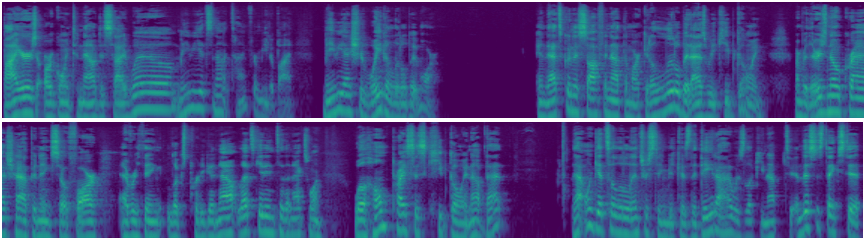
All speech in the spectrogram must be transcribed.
buyers are going to now decide, well, maybe it's not time for me to buy. Maybe I should wait a little bit more. And that's going to soften out the market a little bit as we keep going. Remember, there is no crash happening so far. Everything looks pretty good. Now, let's get into the next one. Will home prices keep going up? That that one gets a little interesting because the data I was looking up to, and this is thanks to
